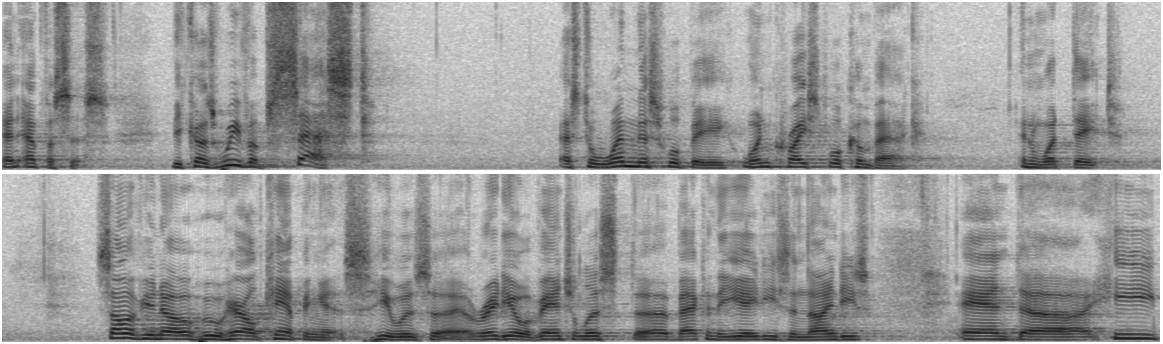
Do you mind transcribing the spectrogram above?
and emphasis because we've obsessed as to when this will be, when Christ will come back and what date. Some of you know who Harold Camping is. He was a radio evangelist uh, back in the 80s and 90s, and uh, he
